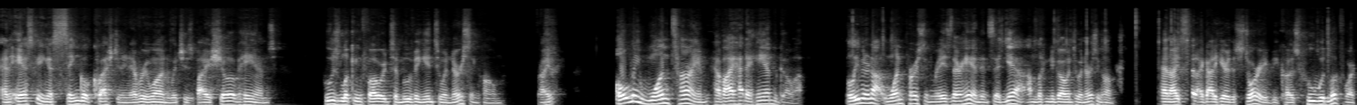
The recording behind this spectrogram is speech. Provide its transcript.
and asking a single question in every one, which is by a show of hands, who's looking forward to moving into a nursing home, right? Only one time have I had a hand go up. Believe it or not, one person raised their hand and said, Yeah, I'm looking to go into a nursing home. And I said, I got to hear the story because who would look for it?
